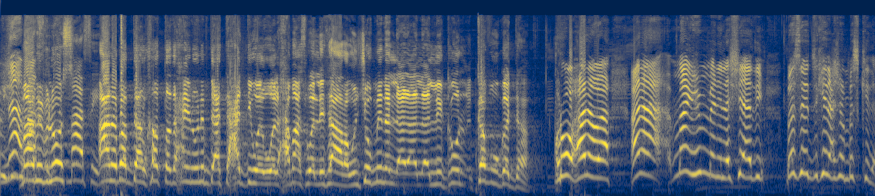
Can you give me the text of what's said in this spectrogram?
في ما في فلوس؟ ما في. أنا ببدأ الخطة دحين ونبدأ التحدي وال- والحماس والإثارة ونشوف مين ال- ال- اللي يقول كفو قدها روح أنا أنا ما يهمني الأشياء ذي بس انت كذا عشان بس كذا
